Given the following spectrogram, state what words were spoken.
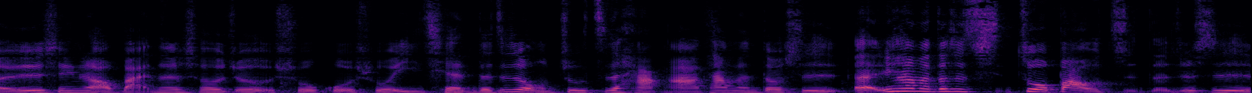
呃，日新老板那时候就有说过，说以前的这种铸字行啊，他们都是呃，因为他们都是做报纸的，就是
